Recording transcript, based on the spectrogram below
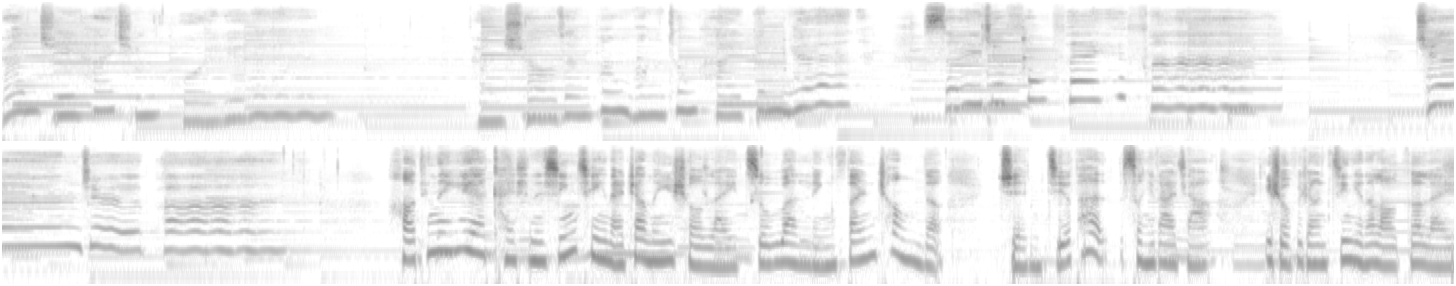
燃起爱情火焰。燃烧在茫茫东海边缘，随着风飞帆，卷节拍。好听的音乐，开心的心情，来这样的一首来自万灵翻唱的《卷睫盼》，送给大家。一首非常经典的老歌，来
